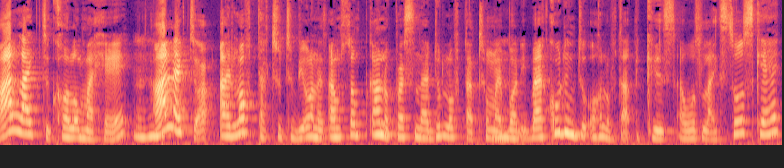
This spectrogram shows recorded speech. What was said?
I like to color my hair. Mm-hmm. I like to. I love tattoo. To be honest, I'm some kind of person that do love tattoo on my mm-hmm. body, but I couldn't do all of that because I was like so scared.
